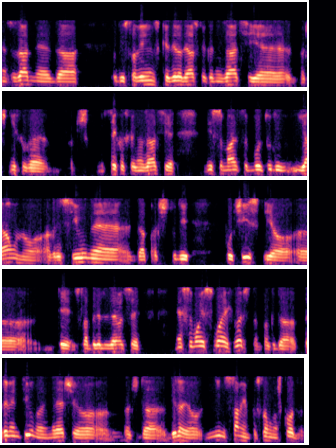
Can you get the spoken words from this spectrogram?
na zadnje, da tudi slovenske delodajalske organizacije, pač njihove pač cehovske organizacije, niso malce bolj tudi javno agresivne, da pač tudi počistijo uh, te slabe delodajalce, ne samo iz svojih vrst, ampak da preventivno jim rečejo, pač, da delajo njim samim poslovno škodo.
